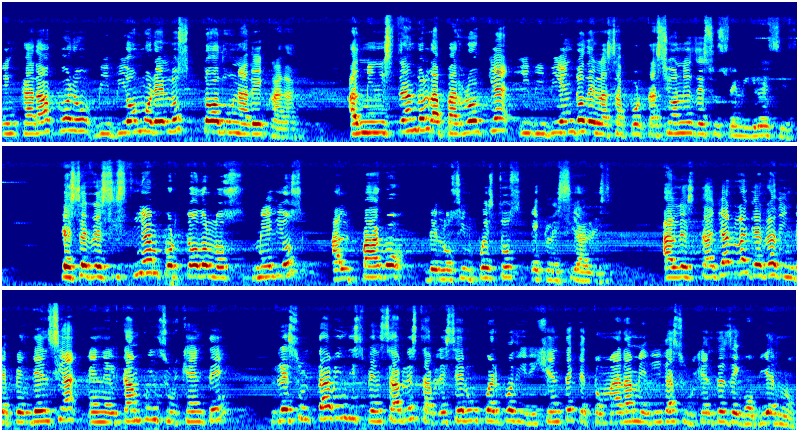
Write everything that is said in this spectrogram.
En Carácuaro vivió Morelos toda una década, administrando la parroquia y viviendo de las aportaciones de sus feligreses que se resistían por todos los medios al pago de los impuestos eclesiales. Al estallar la guerra de independencia en el campo insurgente, resultaba indispensable establecer un cuerpo dirigente que tomara medidas urgentes de gobierno.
